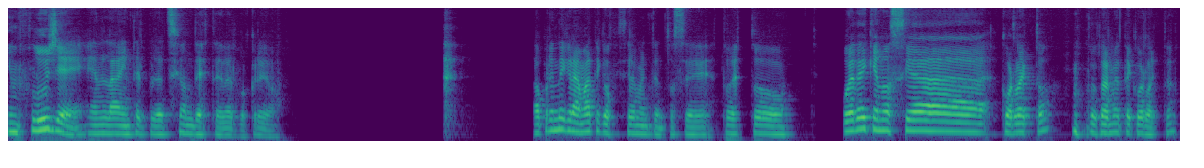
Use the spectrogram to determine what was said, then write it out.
influye en la interpretación de este verbo, creo. No aprendí gramática oficialmente, entonces todo esto puede que no sea correcto, totalmente correcto.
